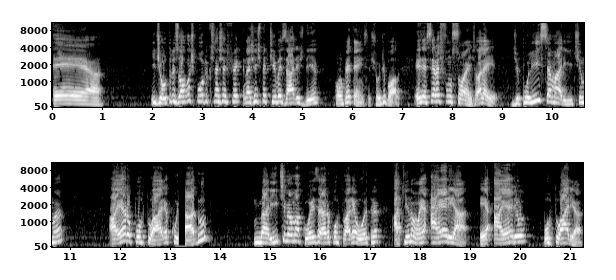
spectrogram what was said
É... E de outros órgãos públicos nas, nas respectivas áreas de competência. Show de bola. Exercer as funções, olha aí, de polícia marítima, aeroportuária, cuidado, marítima é uma coisa, aeroportuária é outra. Aqui não é aérea, é aeroportuária.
